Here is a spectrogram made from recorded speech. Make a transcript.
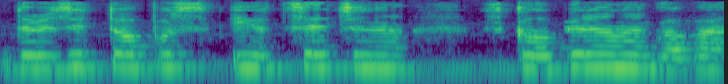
държи топос и отсечена, скалпирана глава.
